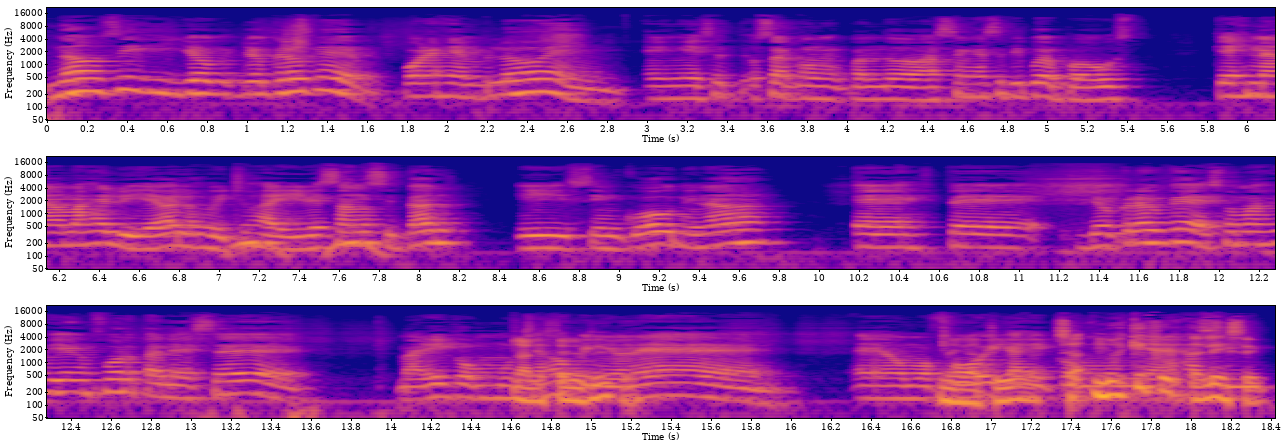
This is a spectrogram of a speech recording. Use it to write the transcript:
No, sí, y yo, yo creo que, por ejemplo, en, en ese, o sea, con- cuando hacen ese tipo de post, que es nada más el video de los bichos ahí besándose y tal, y sin quote ni nada, este, yo creo que eso más bien fortalece, marico, muchas opiniones eh, homofóbicas Negativa. y O sea, no es que fortalece,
